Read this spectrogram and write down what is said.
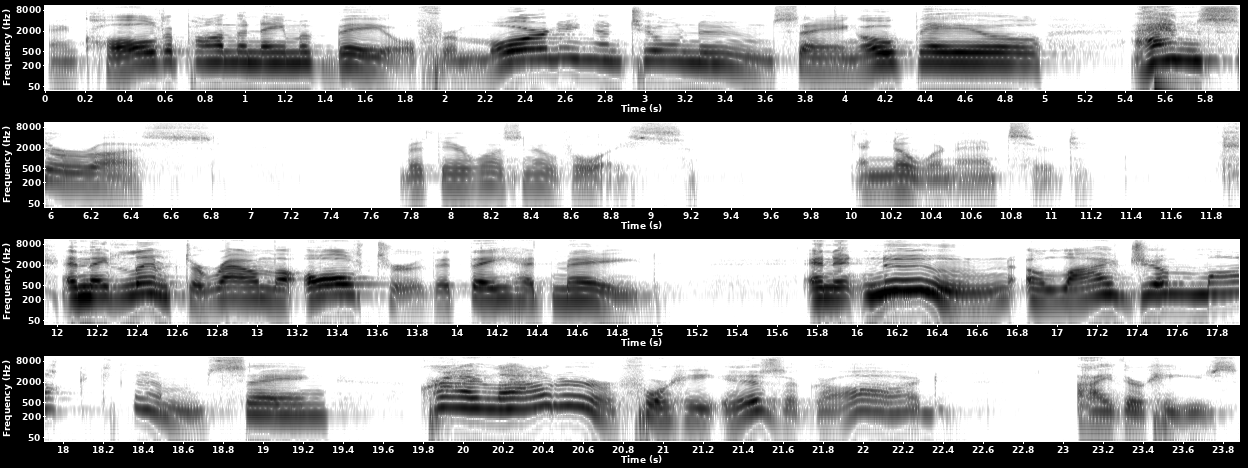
and called upon the name of Baal from morning until noon, saying, O Baal, answer us. But there was no voice, and no one answered. And they limped around the altar that they had made. And at noon, Elijah mocked them, saying, Cry louder, for he is a God. Either he's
